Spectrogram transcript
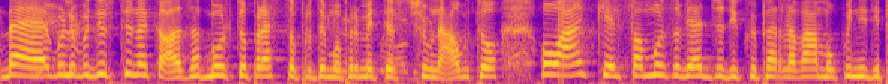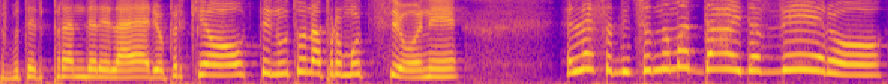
Beh, volevo dirti una cosa, molto presto potremo permetterci un'auto o anche il famoso viaggio di cui parlavamo, quindi di poter prendere l'aereo, perché ho ottenuto una promozione. E lei sta dicendo, ma dai, davvero?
